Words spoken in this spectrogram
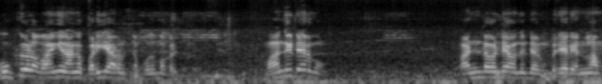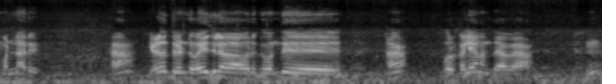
புக்குகளை வாங்கி நாங்கள் படிக்க ஆரம்பிச்சிட்டோம் பொதுமக்கள். வந்துக்கிட்டே இருக்கும். வண்ட வண்டியாக வந்துகிட்டே இருக்கும். பெரியார் என்னெல்லாம் பண்ணார். எழுபத்தி ரெண்டு வயசில் அவருக்கு வந்து ஆ? ஒரு கல்யாணம் தேவை. ம்?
